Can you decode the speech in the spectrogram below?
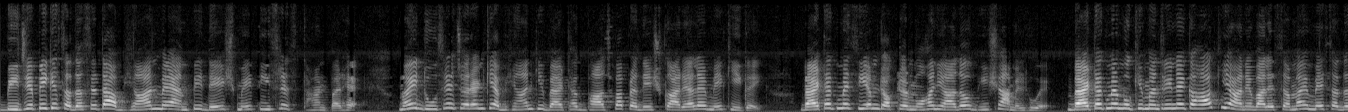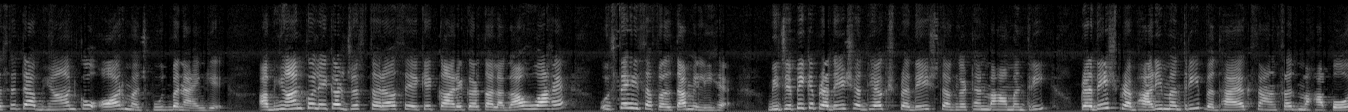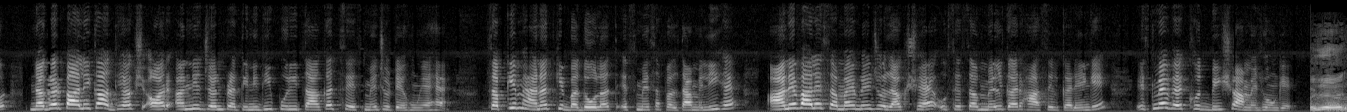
BJP के सदस्यता अभियान में एमपी देश में तीसरे स्थान पर है। वहीं दूसरे चरण के अभियान की बैठक भाजपा प्रदेश कार्यालय में की गई। बैठक में सीएम डॉक्टर मोहन यादव भी शामिल हुए। बैठक में मुख्यमंत्री ने कहा कि आने वाले समय में सदस्यता अभियान को और मज़बूत बनाएँगे। अभियान को लेकर जिस तरह से एक एक कार्यकर्ता लगा हुआ है, उससे ही सफलता मिली है। बीजेपी के प्रदेश अध्यक्ष, प्रदेश संगठन महामंत्री, प्रदेश प्रभारी मंत्री, विधायक, सांसद, महापौर नगर पालिका अध्यक्ष और अन्य जनप्रतिनिधि पूरी ताकत से इसमें जुटे हुए हैं। सबकी मेहनत की बदौलत इसमें सफलता मिली है। आने वाले समय में जो लक्ष्य है, उसे सब मिलकर हासिल करेंगे। इसमें वे खुद भी शामिल होंगे। मुझे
